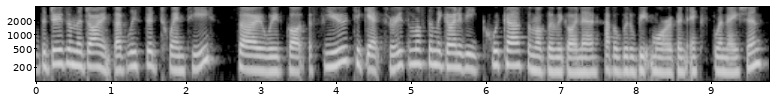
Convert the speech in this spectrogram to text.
the do's and the don'ts. I've listed 20. So we've got a few to get through. Some of them are going to be quicker. Some of them are going to have a little bit more of an explanation.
